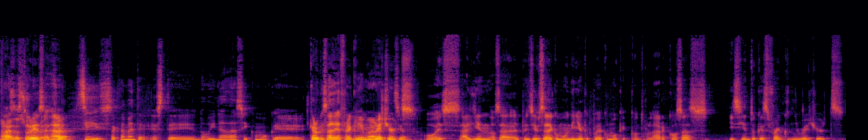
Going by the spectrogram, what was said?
Ah, las los historias. ajá. Sí, exactamente. Este, no vi nada así como que. Creo que sale Franklin Richards atención. o es alguien, o sea, al principio sale como un niño que puede como que controlar cosas y siento que es Franklin Richards.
